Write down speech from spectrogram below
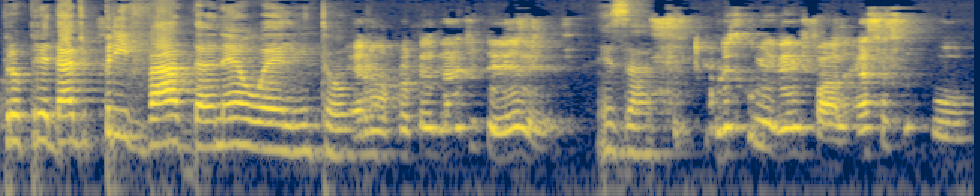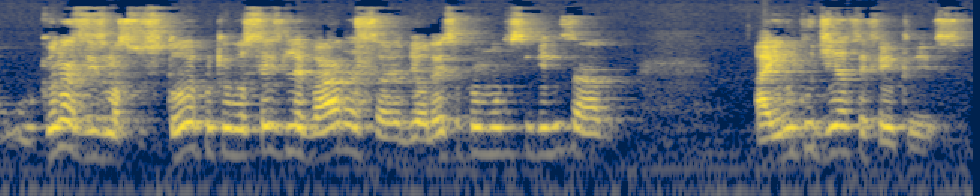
propriedade privada, né, Wellington? Era uma propriedade dele. Exato. Por isso que o Mivente fala, essas, o, o que o nazismo assustou é porque vocês levaram essa violência para o mundo civilizado. Aí não podia ter feito isso.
